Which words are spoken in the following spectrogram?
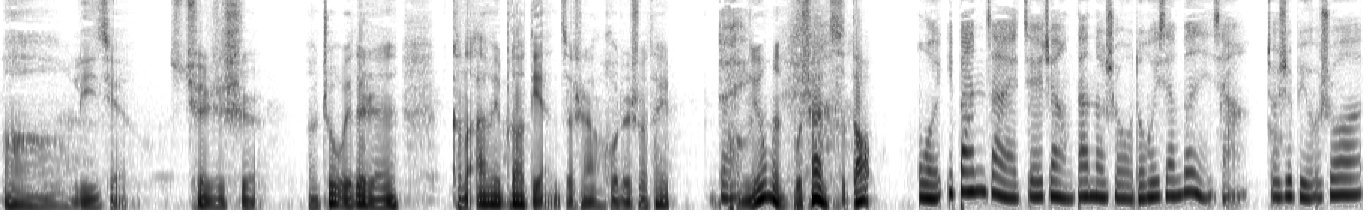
哦，理解，确实是啊，周围的人可能安慰不到点子上，或者说他对，朋友们不善此道。我一般在接这样单的时候，我都会先问一下，就是比如说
